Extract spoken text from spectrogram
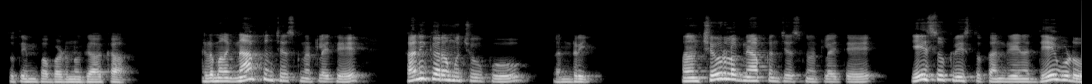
స్థుతింపబడునుగాక ఇక్కడ మనం జ్ఞాపకం చేసుకున్నట్లయితే కనికరము చూపు తండ్రి. మనం చివరిలో జ్ఞాపకం చేసుకున్నట్లయితే యేసుక్రీస్తు తండ్రి అయిన దేవుడు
